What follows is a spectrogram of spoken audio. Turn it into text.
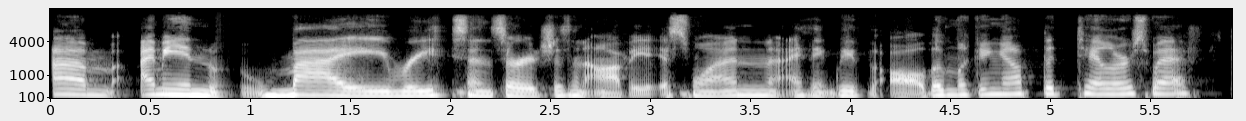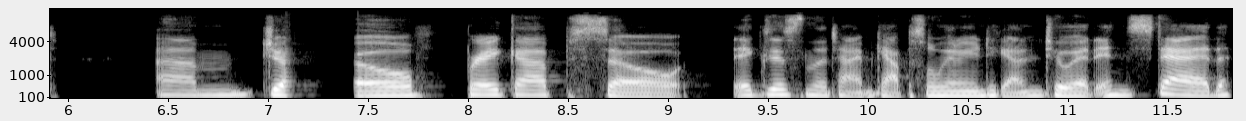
Um, I mean, my recent search is an obvious one. I think we've all been looking up the Taylor Swift um Joe breakup. So exists in the time capsule. We don't need to get into it. Instead,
